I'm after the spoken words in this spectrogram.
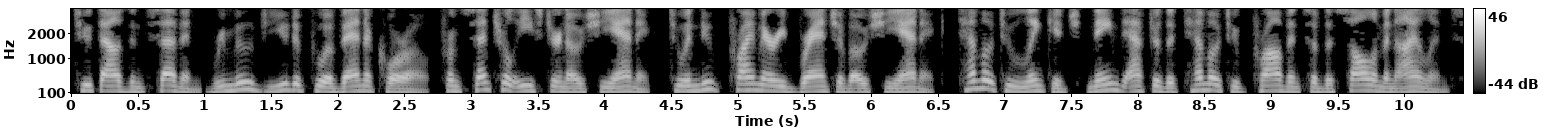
2007, removed Utupua Vanikoro, from Central Eastern Oceanic, to a new primary branch of Oceanic, Temotu linkage, named after the Temotu province of the Solomon Islands.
